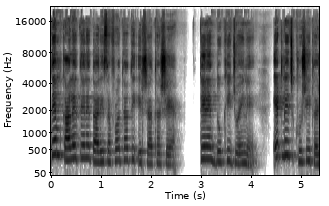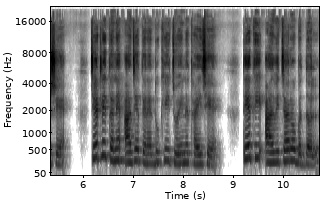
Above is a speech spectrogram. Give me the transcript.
તેમ કાલે તેને તારી સફળતાથી ઈર્ષા થશે. તેને દુઃખી જોઈને એટલી જ ખુશી થશે, જેટલી તને આજે તેને દુઃખી જોઈને થાય છે. તેથી આ વિચારો બદલ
